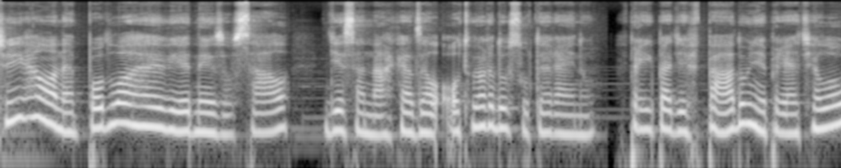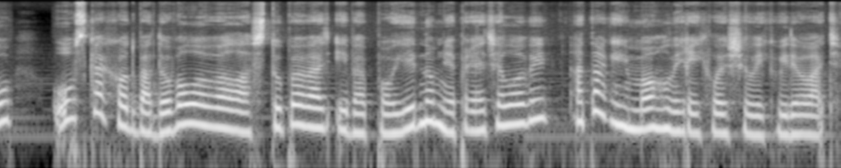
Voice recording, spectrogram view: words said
číhala na podlahe v jednej zo sál, kde sa nachádzal otvor do suterénu. V prípade vpádu nepriateľov úzka chodba dovolovala vstupovať iba po jednom nepriateľovi a tak ich mohli rýchlejšie likvidovať.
